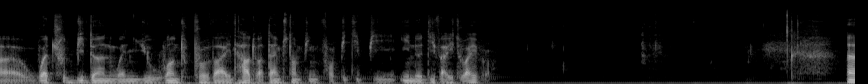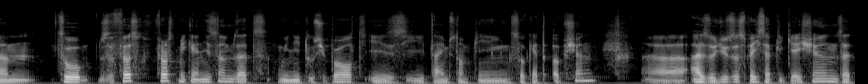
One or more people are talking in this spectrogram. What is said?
uh, what should be done when you want to provide hardware timestamping for PTP in a device driver. Um, so the first first mechanism that we need to support is the timestamping socket option uh, as a user space application that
